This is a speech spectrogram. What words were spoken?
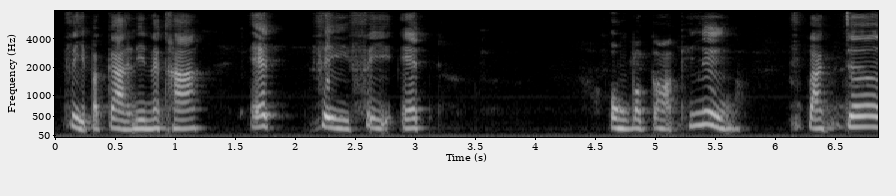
4 ประการนี้นะคะ SCCS องค์ประกอบที่ 1 structure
